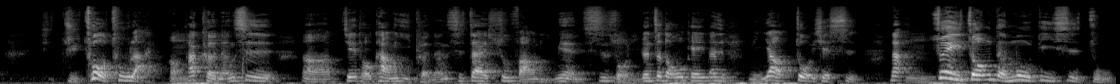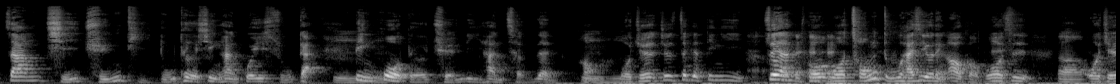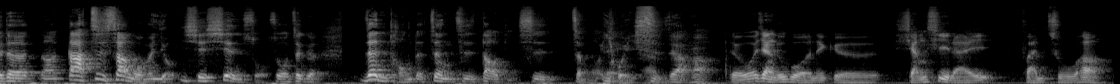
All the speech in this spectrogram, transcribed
举措出来哦，他可能是呃街头抗议，可能是在书房里面思索理论，这都 OK，但是你要做一些事。那最终的目的是主张其群体独特性和归属感，并获得权利和承认。哦，我觉得就是这个定义，虽然 我我重读还是有点拗口，不过是呃，我觉得呃，大致上我们有一些线索，说这个认同的政治到底是怎么一回事，这样哈。对，我想如果那个详细来反刍哈，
